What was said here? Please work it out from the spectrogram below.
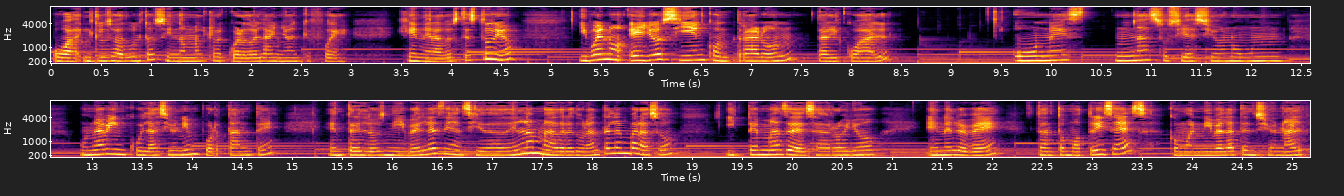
o incluso adultos, si no mal recuerdo el año en que fue generado este estudio. Y bueno, ellos sí encontraron tal cual una asociación o una vinculación importante entre los niveles de ansiedad en la madre durante el embarazo y temas de desarrollo en el bebé tanto motrices como a nivel atencional,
